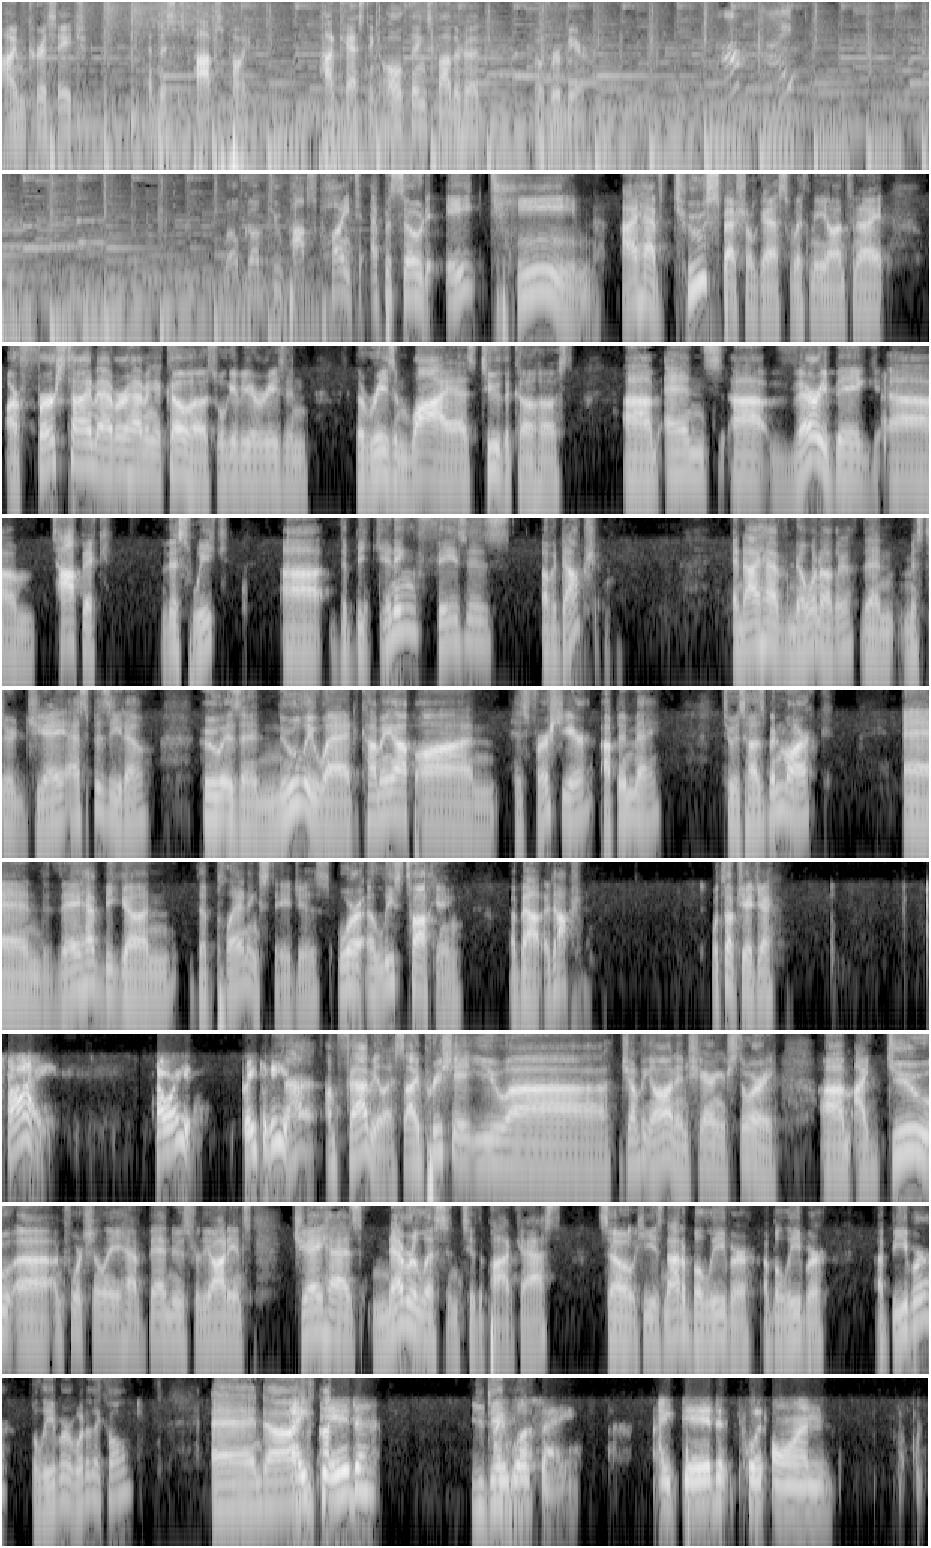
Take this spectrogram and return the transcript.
I'm Chris H., and this is Pop's Pint, podcasting all things fatherhood over a beer. Welcome to Pop's Pint, episode 18. I have two special guests with me on tonight. Our first time ever having a co-host. We'll give you a reason, the reason why, as to the co-host, um, and uh, very big um, topic this week: uh, the beginning phases of adoption. And I have no one other than Mr. Jay Esposito, who is a newlywed coming up on his first year up in May to his husband Mark. And they have begun the planning stages, or at least talking about adoption. What's up, JJ? Hi. How are you? Great to be here. I'm fabulous. I appreciate you uh, jumping on and sharing your story. Um, I do, uh, unfortunately, have bad news for the audience. Jay has never listened to the podcast, so he is not a believer, a believer, a Bieber, believer. What do they call him? And uh, I he's not- did. you did. I will what? say, I did put on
